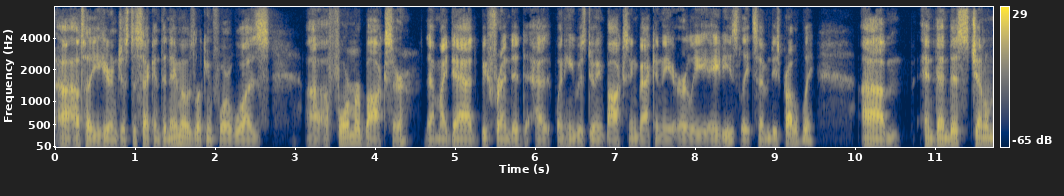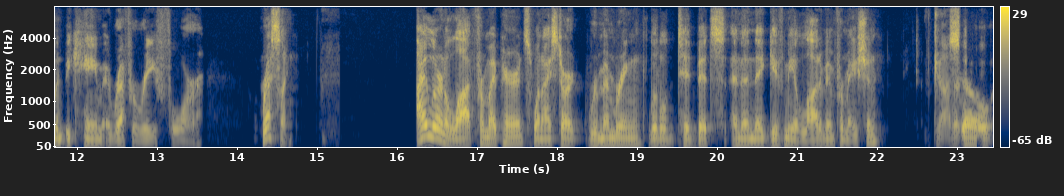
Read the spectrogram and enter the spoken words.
uh, I'll tell you here in just a second. The name I was looking for was uh, a former boxer that my dad befriended at, when he was doing boxing back in the early 80s, late 70s, probably. Um, and then this gentleman became a referee for wrestling. I learn a lot from my parents when I start remembering little tidbits, and then they give me a lot of information. Got it. So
